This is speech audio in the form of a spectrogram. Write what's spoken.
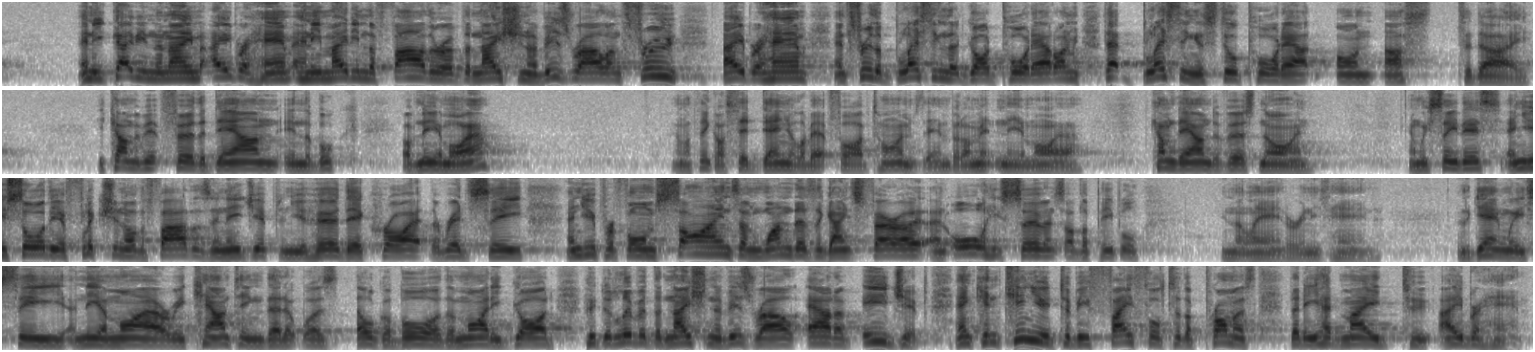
and he gave him the name Abraham and he made him the father of the nation of Israel. And through Abraham and through the blessing that God poured out on him, that blessing is still poured out on us today. You come a bit further down in the book of Nehemiah. And I think I said Daniel about five times then, but I meant Nehemiah. Come down to verse 9, and we see this. And you saw the affliction of the fathers in Egypt, and you heard their cry at the Red Sea, and you performed signs and wonders against Pharaoh and all his servants of the people in the land or in his hand. And again, we see Nehemiah recounting that it was El Gabor, the mighty God, who delivered the nation of Israel out of Egypt and continued to be faithful to the promise that he had made to Abraham.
